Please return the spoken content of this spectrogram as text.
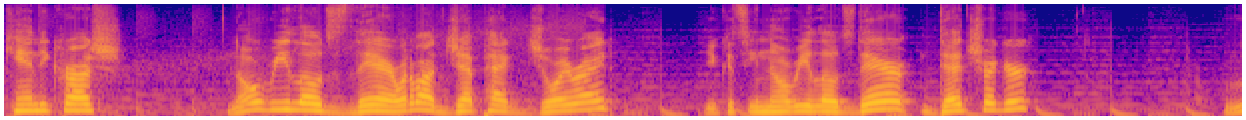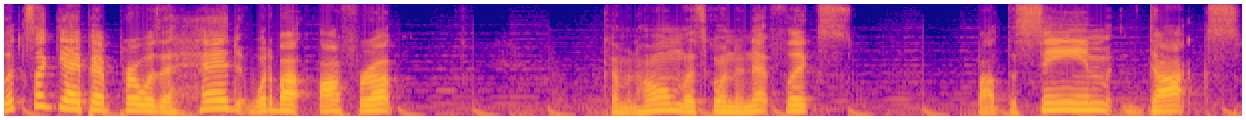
Candy Crush, No reloads there. What about Jetpack Joyride? You can see no reloads there. Dead Trigger. Looks like the iPad Pro was ahead. What about OfferUp? Coming home. Let's go into Netflix. About the same. Docs.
